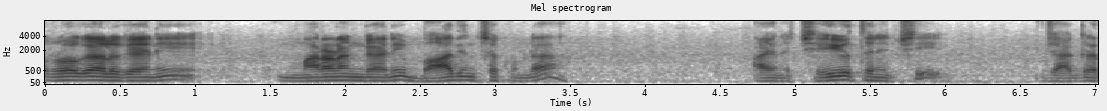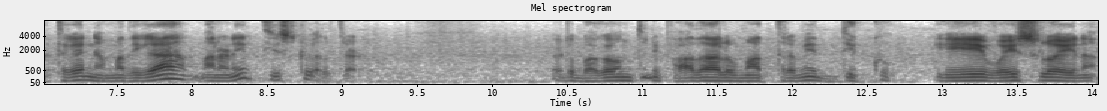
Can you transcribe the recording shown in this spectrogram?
రోగాలు కానీ మరణం కానీ బాధించకుండా ఆయన చేయూతనిచ్చి జాగ్రత్తగా నెమ్మదిగా మనని తీసుకువెళ్తాడు. అటు భగవంతుని పాదాలు మాత్రమే దిక్కు. ఏ వయసులో అయినా.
